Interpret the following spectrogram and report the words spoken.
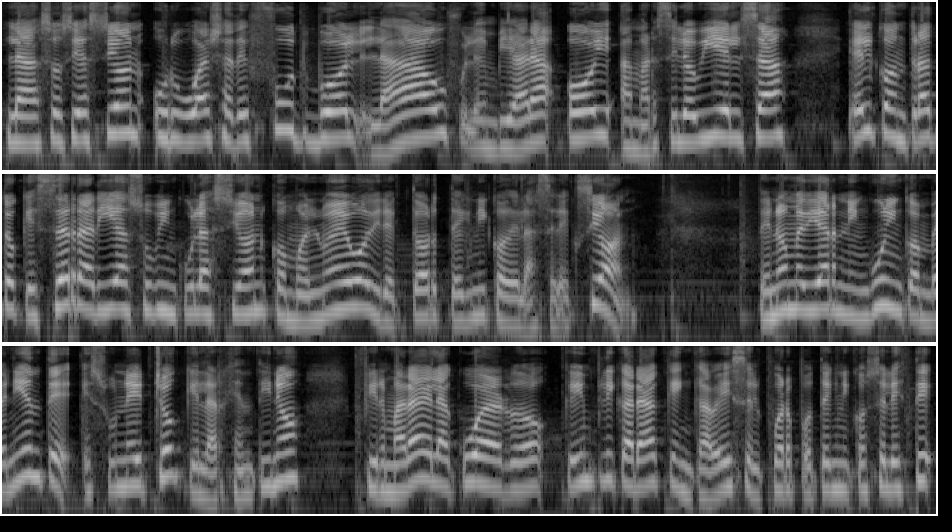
La Asociación Uruguaya de Fútbol, la AUF, le enviará hoy a Marcelo Bielsa el contrato que cerraría su vinculación como el nuevo director técnico de la selección. De no mediar ningún inconveniente, es un hecho que el argentino firmará el acuerdo que implicará que encabece el cuerpo técnico celeste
